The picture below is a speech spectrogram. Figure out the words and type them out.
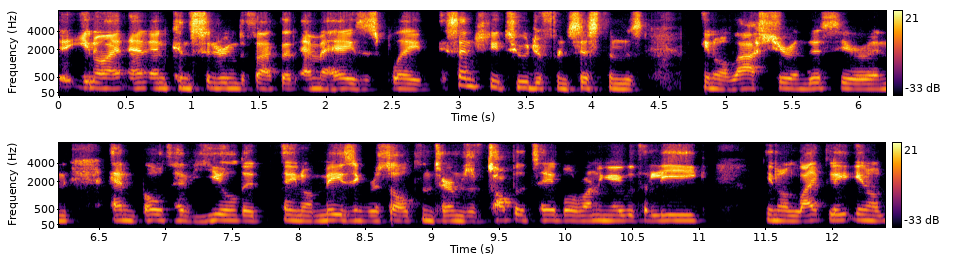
Eh, you know, and, and considering the fact that Emma Hayes has played essentially two different systems, you know, last year and this year, and and both have yielded you know amazing results in terms of top of the table, running away with the league, you know, likely, you know,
